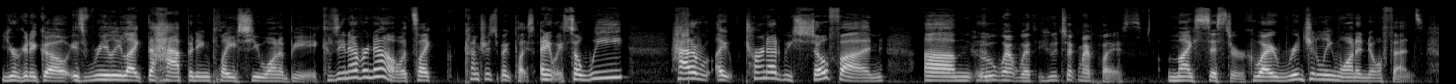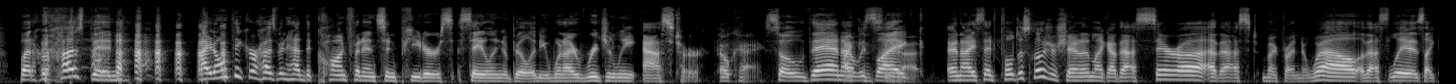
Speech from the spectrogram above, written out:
you're going to go is really like the happening place you want to be because you never know. It's like country's a big place. Anyway, so we had a like turned out to be so fun. Um, who went with? Who took my place? My sister, who I originally wanted, no offense, but her husband, I don't think her husband had the confidence in Peter's sailing ability when I originally asked her. Okay. So then I, I was like, that. and I said, full disclosure, Shannon, like I've asked Sarah, I've asked my friend Noelle, I've asked Liz, like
